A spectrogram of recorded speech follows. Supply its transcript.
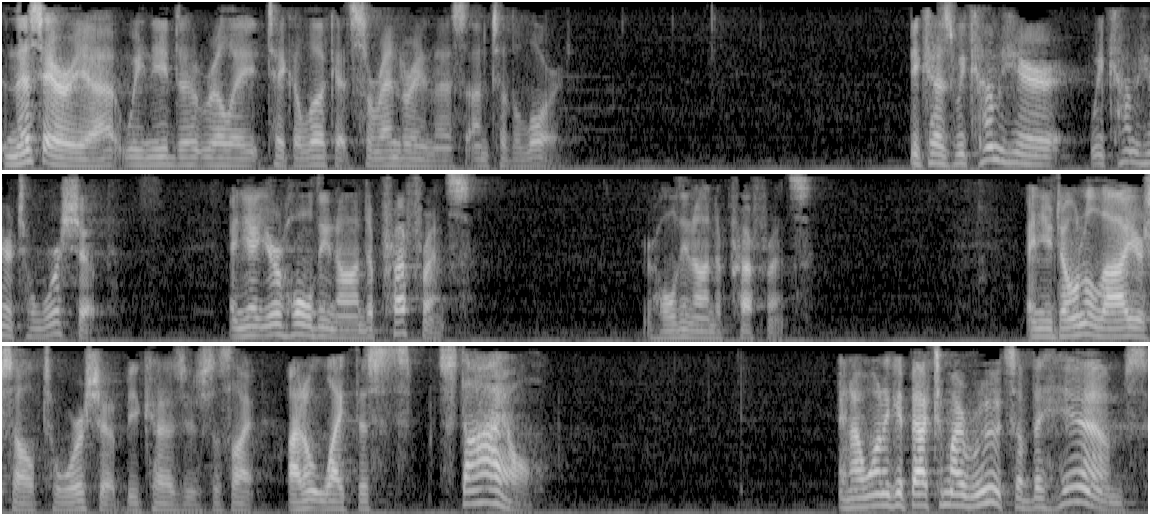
In this area, we need to really take a look at surrendering this unto the Lord. Because we come here, we come here to worship. And yet you're holding on to preference. You're holding on to preference. And you don't allow yourself to worship because it's just like, I don't like this style. And I want to get back to my roots of the hymns.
